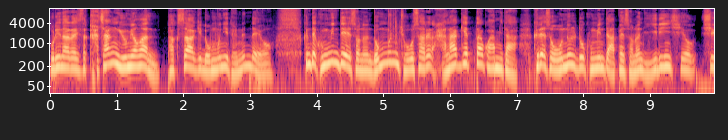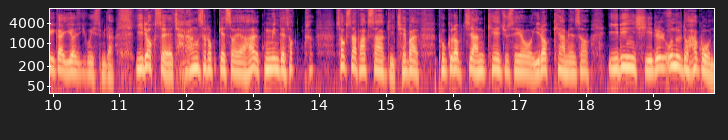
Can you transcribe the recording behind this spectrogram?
우리나라에서 가장 유명한 박사학위 논문이 됐는데요. 근데 국민대에서는 논문 조사를 안 하겠다고 합니다. 그래서 오늘도 국민대 앞에서는 1인 시위가 이어지고 있습니다. 이력서에 자랑스럽게 써야 할 국민대 석, 석사 박사학위 제발 부끄럽지 않게 해주세요. 이렇게 하면서 1인 시위를 오늘도 하고 온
